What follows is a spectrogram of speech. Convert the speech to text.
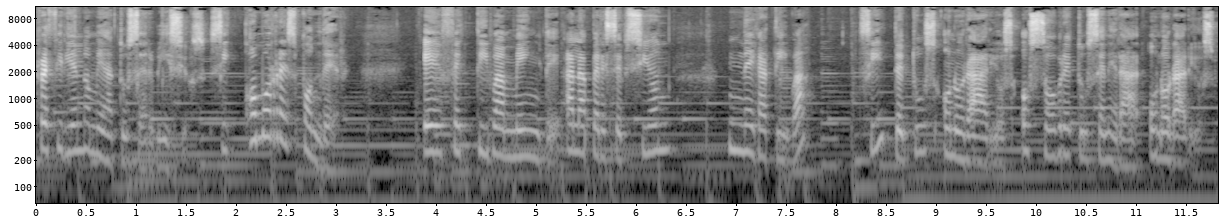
refiriéndome a tus servicios. ¿sí? ¿Cómo responder efectivamente a la percepción negativa ¿sí? de tus honorarios o sobre tus honorarios?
